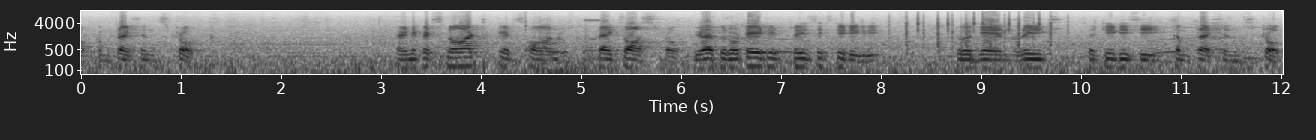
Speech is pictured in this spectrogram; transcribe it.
of compression stroke and if it's not it's on the exhaust stroke you have to rotate it 360 degree to again reach the TDC compression stroke.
